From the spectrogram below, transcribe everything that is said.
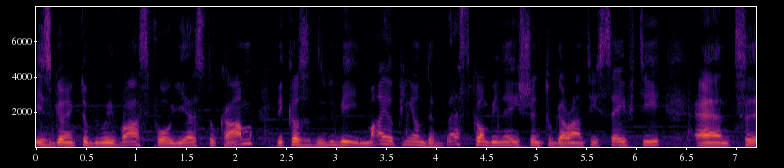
is going to be with us for years to come because it will be, in my opinion, the best combination to guarantee safety and uh,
